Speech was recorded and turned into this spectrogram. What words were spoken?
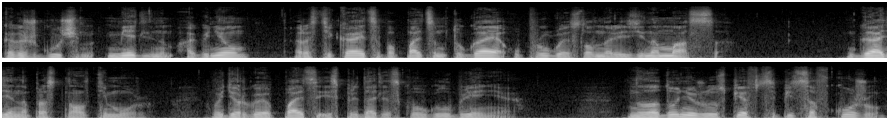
как жгучим, медленным огнем растекается по пальцам тугая, упругая, словно резина масса. «Гадина!» – простонал Тимур, выдергивая пальцы из предательского углубления. На ладони, уже успев вцепиться в кожу,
